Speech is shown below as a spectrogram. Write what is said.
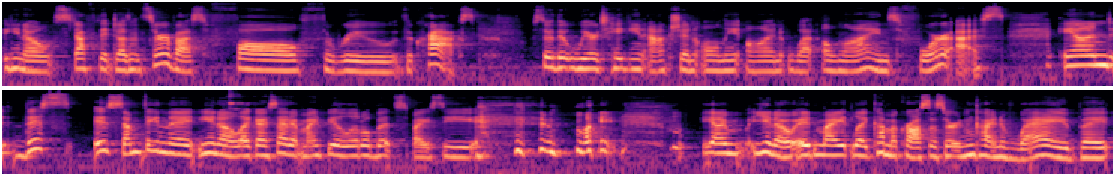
you know, stuff that doesn't serve us fall through the cracks so that we're taking action only on what aligns for us. And this is something that, you know, like I said, it might be a little bit spicy. it might, I'm, you know, it might like come across a certain kind of way, but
